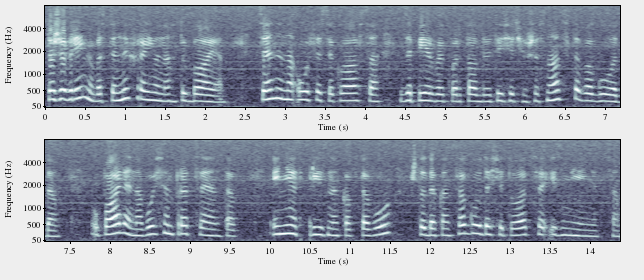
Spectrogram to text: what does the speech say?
В то же время в остальных районах Дубая цены на офисы класса за первый квартал 2016 года упали на 8%, и нет признаков того, что до конца года ситуация изменится.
